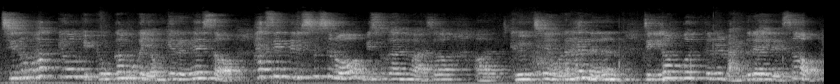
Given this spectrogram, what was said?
지금 학교 교과목과 연계를 해서 학생들이 스스로 미술관에 와서 어, 교육 체험을 하는 이제 이런 것들을 만들어야 돼서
